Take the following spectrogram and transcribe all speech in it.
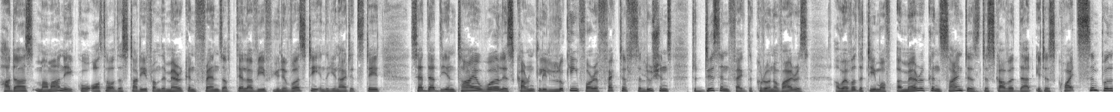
Hadas Mamane, co author of the study from the American Friends of Tel Aviv University in the United States, said that the entire world is currently looking for effective solutions to disinfect the coronavirus. However, the team of American scientists discovered that it is quite simple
